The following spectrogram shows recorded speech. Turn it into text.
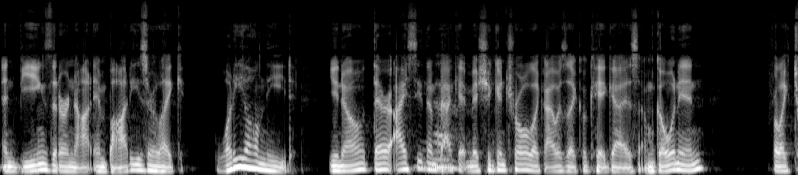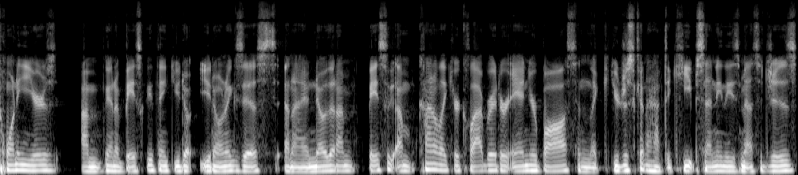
and beings that are not in bodies are like, what do y'all need? You know, there, I see them back at mission control. Like, I was like, okay, guys, I'm going in for like 20 years. I'm gonna basically think you don't you don't exist, and I know that I'm basically I'm kind of like your collaborator and your boss, and like you're just gonna have to keep sending these messages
